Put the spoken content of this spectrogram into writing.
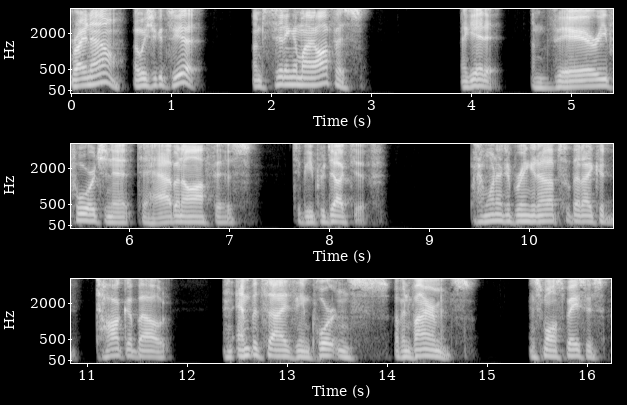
Right now, I wish you could see it. I'm sitting in my office. I get it. I'm very fortunate to have an office to be productive. But I wanted to bring it up so that I could talk about and emphasize the importance of environments in small spaces.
